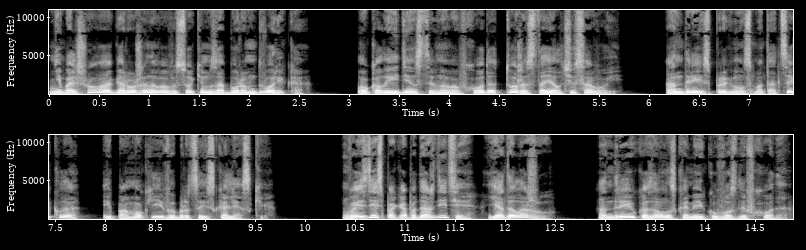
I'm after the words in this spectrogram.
небольшого огороженного высоким забором дворика. Около единственного входа тоже стоял часовой. Андрей спрыгнул с мотоцикла и помог ей выбраться из коляски. «Вы здесь пока подождите, я доложу». Андрей указал на скамейку возле входа.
